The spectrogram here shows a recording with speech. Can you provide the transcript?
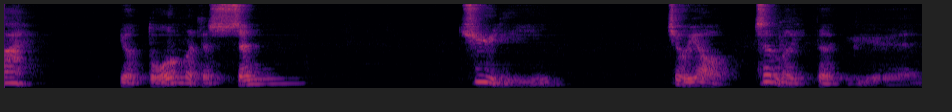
爱有多么的深，距离就要这么的远。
